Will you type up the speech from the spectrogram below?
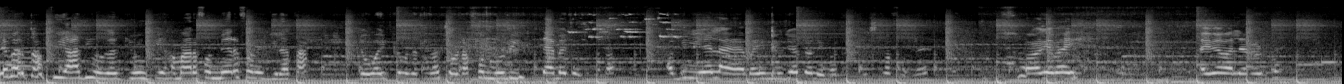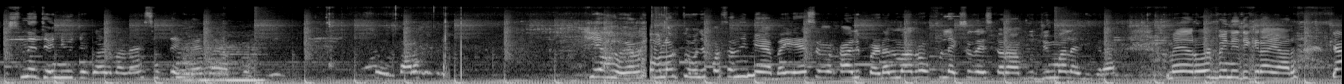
ये बार तो आपको याद ही होगा, क्योंकि हमारा फ़ोन मेरा फ़ोन एक गिरा था, जो वाइट कलर का था छोटा फ़ोन वो भी डैमेज हो चुका था। अभी ये लाया है भाई, मुझे तो नहीं पता, इसका फ़ोन है। तो आगे भाई हाईवे वाले रोड पे। इसने जो न्यू जगह बनाया सब देख रहे हैं आपको। तो क्या हो गया वो ब्लॉग तो मुझे पसंद ही नहीं है भाई, ऐसे मैं खाली पेडल मार रहा हूँ फुल एक्सरसाइज कर रहा हूँ जिम वाला दिख रहा है। मैं रोड भी नहीं दिख रहा यार। क्या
